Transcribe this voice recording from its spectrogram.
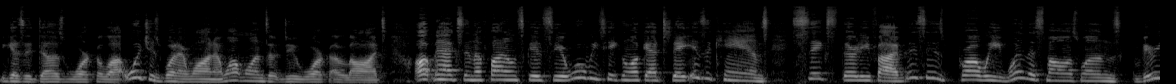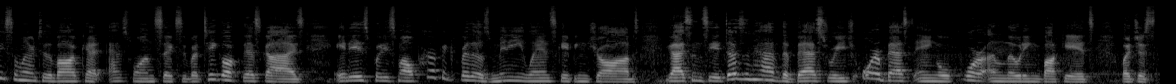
because it does work a lot, which is what I want. I want ones that do work a lot. Up next in the final skid steer we'll be taking a look at today is a CAMS 635. This is probably one of the smallest ones, very similar to the Bobcat S160, but take a look at this, guys. It is pretty small, perfect for those mini landscaping jobs. You guys can see it doesn't have the best reach or best angle for unloading buckets, but just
